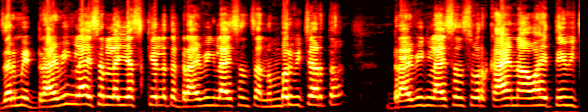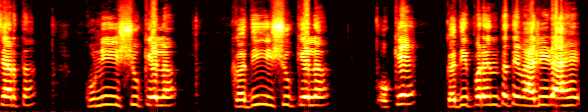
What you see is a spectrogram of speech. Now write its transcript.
जर मी ड्रायव्हिंग लायसनला यस केलं तर ड्रायव्हिंग लायसनचा नंबर विचारतं. ड्रायव्हिंग लायसन्सवर काय नाव आहे ते विचारतं. कुणी इश्यू केलं कधी इश्यू केलं ओके? कधीपर्यंत ते व्हॅलिड आहे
